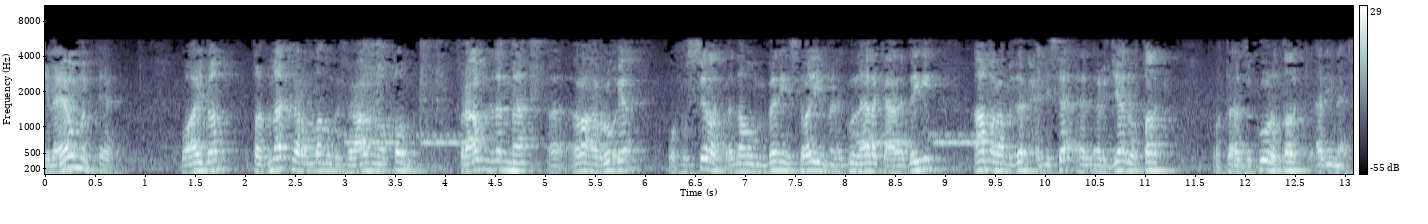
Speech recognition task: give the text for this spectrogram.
إلى يوم القيامة. وأيضا قد مكر الله بفرعون وقومه. فرعون لما آه، رأى الرؤيا وفسرت أنه من بني إسرائيل من يكون هلك على يديه أمر بذبح النساء الرجال وترك والذكور وترك الإناث.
